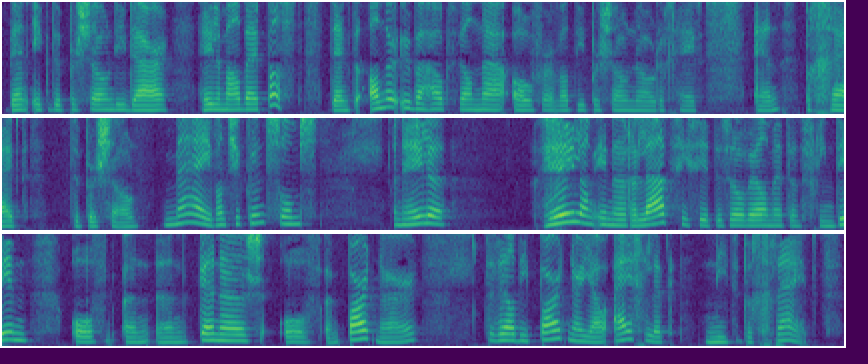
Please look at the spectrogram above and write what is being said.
ben ik de persoon die daar helemaal bij past? Denkt de ander überhaupt wel na over wat die persoon nodig heeft? En begrijpt de persoon mij? Want je kunt soms een hele heel lang in een relatie zitten, zowel met een vriendin of een, een kennis of een partner, terwijl die partner jou eigenlijk niet begrijpt,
